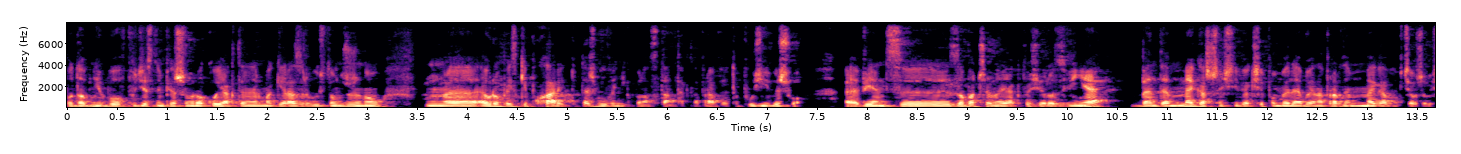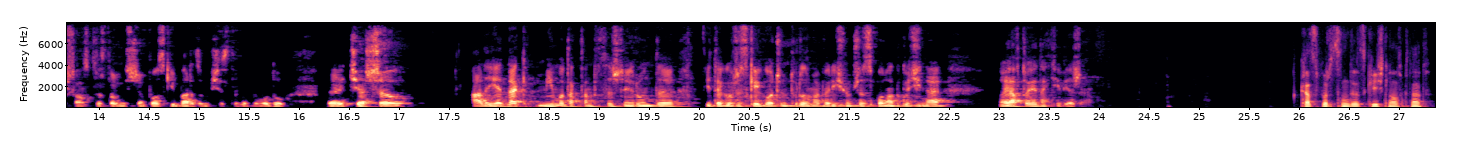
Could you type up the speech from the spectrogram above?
Podobnie było w 2021 roku, jak trener Magiera zrobił z tą drużyną mm, e, europejskie puchary. To też był wynik ponad stan tak naprawdę, to później wyszło. E, więc e, zobaczymy, jak to się rozwinie. Będę mega szczęśliwy, jak się pomylę, bo ja naprawdę mega bym chciał, żeby Śląsk został mistrzem Polski. Bardzo bym się z tego powodu cieszył. Ale jednak, mimo tak fantastycznej rundy i tego wszystkiego, o czym tu rozmawialiśmy przez ponad godzinę, no ja w to jednak nie wierzę. Kacper Sendecki, Śląsknet?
